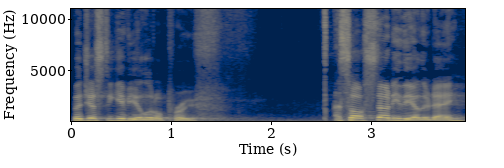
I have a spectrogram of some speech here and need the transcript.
But just to give you a little proof, I saw a study the other day.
